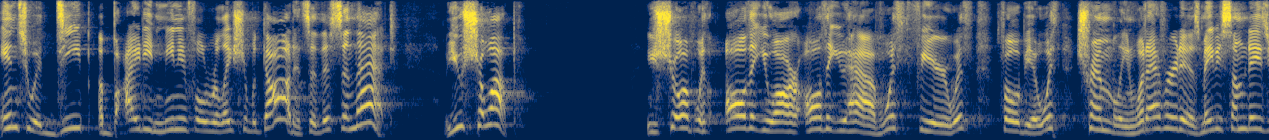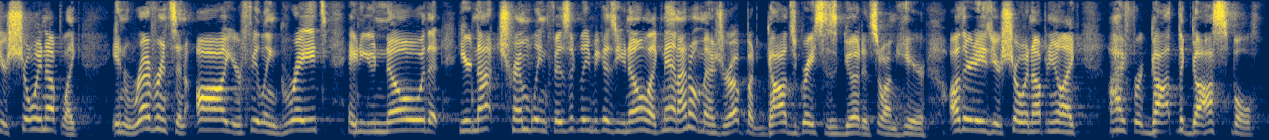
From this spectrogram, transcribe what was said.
into a deep, abiding, meaningful relationship with God. It's a this and that. You show up. You show up with all that you are, all that you have, with fear, with phobia, with trembling, whatever it is. Maybe some days you're showing up like in reverence and awe, you're feeling great, and you know that you're not trembling physically because you know, like, man, I don't measure up, but God's grace is good, and so I'm here. Other days you're showing up and you're like, I forgot the gospel.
